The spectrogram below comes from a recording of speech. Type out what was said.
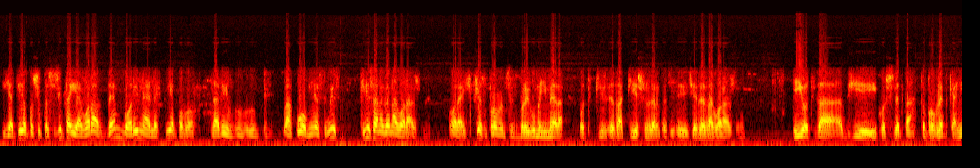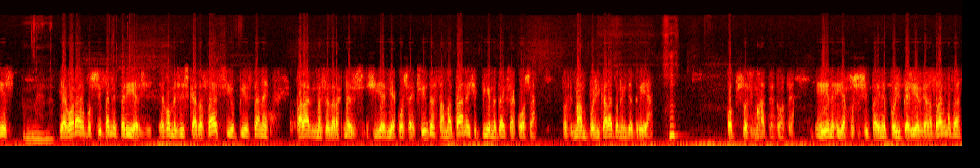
γιατί όπως σας είπα, η αγορά δεν μπορεί να ελεγχθεί από εδώ. Δηλαδή, ακούω μια στιγμή, κλείσανε δεν αγοράζουν. Ωραία, ποιος πρόβλεψε την προηγούμενη μέρα ότι θα κλείσουν και δεν θα αγοράζουν; Ή ότι θα βγει 20 λεπτά; Το προβλέπει κανείς; Ναι, ναι. Η αγορά όπως είπα είναι περίεργη. Έχουμε ζήσει καταστάσεις οι οποίες ήταν παράδειγμα σε δραχμές 1260, σταματάνε και πήγε μετά 600. Το θυμάμαι πολύ καλά το 93. Όποιος το θυμάται τότε. Είναι, γι' αυτό σας είπα, είναι πολύ περίεργα τα πράγματα.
